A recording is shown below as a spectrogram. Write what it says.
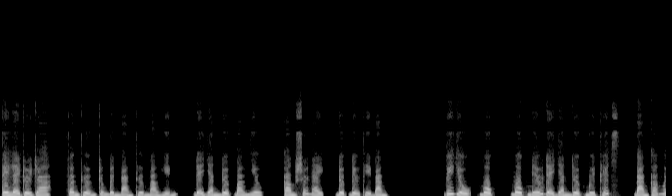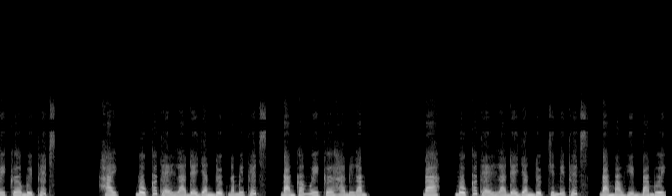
Tỷ lệ rủi ro, phần thưởng trung bình bạn thường mạo hiểm để giành được bao nhiêu, con số này được biểu thị bằng. Ví dụ, 1, 1 nếu để giành được 10 pips, bạn có nguy cơ 10 pips. 2, 1 có thể là để giành được 50 pips, bạn có nguy cơ 25. 3, 1 có thể là để giành được 90 pips, bạn mạo hiểm 30.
